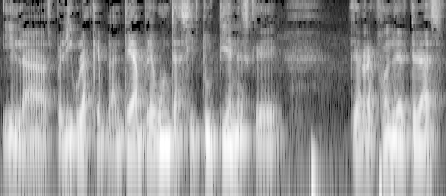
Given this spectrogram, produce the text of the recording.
y las películas que plantean preguntas y tú tienes que, que respondértelas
